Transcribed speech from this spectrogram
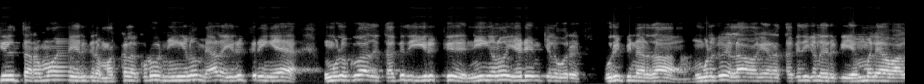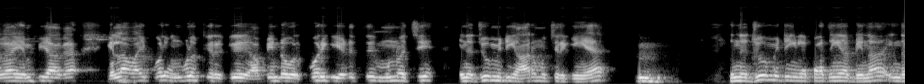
கீழ்த்தரமா இருக்கிற மக்களை கூட நீங்களும் மேல இருக்கிறீங்க. உங்களுக்கும் அது தகுதி இருக்கு. நீங்களும் ஏடிஎம்கேல ஒரு உறுப்பினர் தான். உங்களுக்கும் எல்லா வகையான தகுதிகளும் இருக்கு. எம்எல்ஏவாக எம்பியாக எல்லா வாய்ப்புகளும் உங்களுக்கு இருக்கு அப்படின்ற ஒரு கோரிக்கை எடுத்து முன் வச்சு இந்த ஜூம் மீட்டிங் ஆரம்பிச்சிருக்கீங்க. இந்த ஜூம் மீட்டிங்ல பாத்தீங்க அப்படின்னா இந்த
